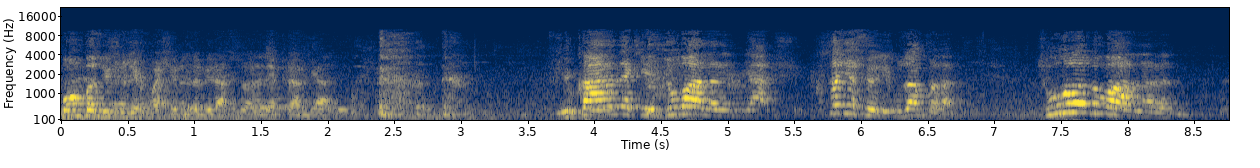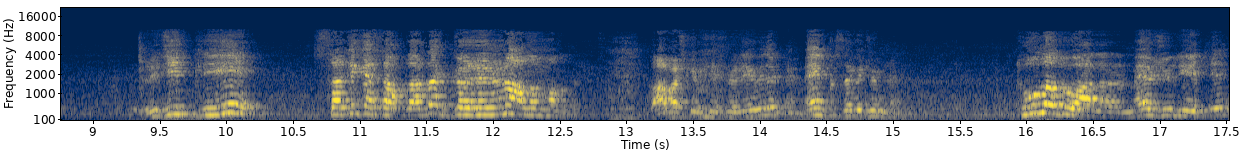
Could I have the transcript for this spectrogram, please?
Bomba düşecek başınıza biraz sonra deprem geldiğinde. Yukarıdaki duvarların, ya şu- kısaca söyleyeyim uzatmadan. Tuğla duvarların rigidliği statik hesaplarda göz önüne alınmalıdır. Daha başka bir şey söyleyebilir miyim? En kısa bir cümle. Tuğla duvarların mevcudiyeti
